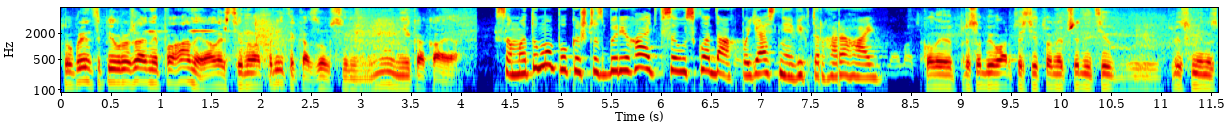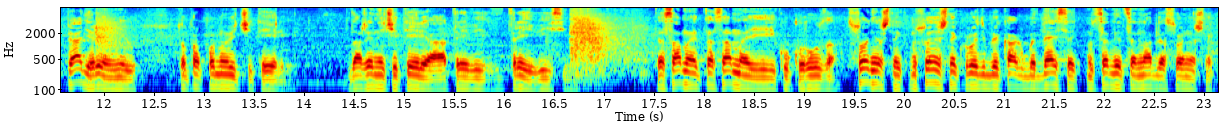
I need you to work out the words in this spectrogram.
То, в принципі, врожай непоганий, але ж цінова політика зовсім ну, нікакая. Саме тому поки що зберігають все у складах, пояснює Віктор Гарагай. Коли при собі вартості тони пшениці е, плюс-мінус 5 гривень, то пропонують 4. Навіть не 4, а 3,8. 3,8. Те саме, те саме і кукуруза. Соняшник, ну соняшник вроді би як би 10, ну це не ціна для соняшника.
